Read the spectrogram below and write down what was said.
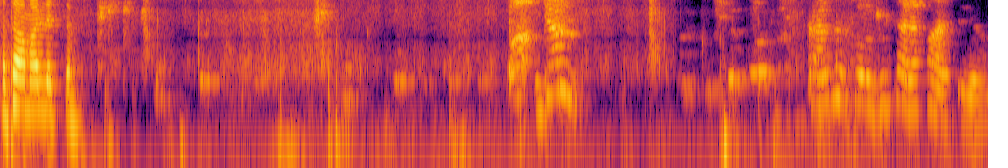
Ha tamam hallettim. Aa, can sonra bir tarafa akıyor.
